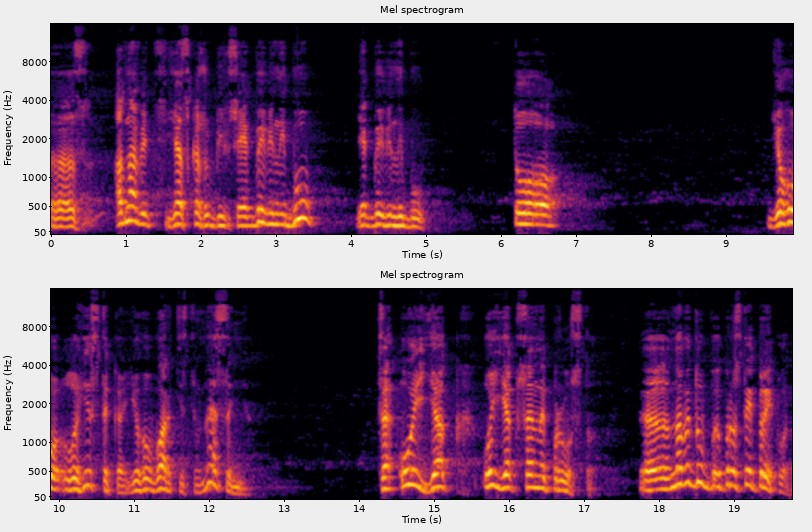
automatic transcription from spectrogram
Е, А навіть я скажу більше, якби він і був, якби він і був, то його логістика, його вартість внесення, це ой як, ой як все непросто. Е, наведу простий приклад.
